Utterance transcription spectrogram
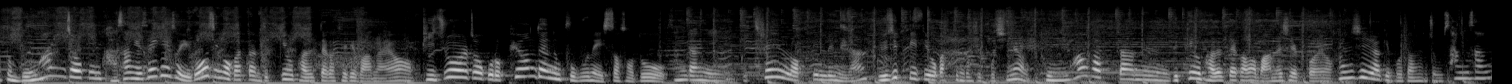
어떤 몽환적인 가상의 세계에서 이루어진 것 같다는 느낌을 받을 때가 되게 많아요. 비주얼적으로 표현되는 부분에 있어서도 상당히 그 트레일러 필름이나 뮤직비디오 같은 것을 보시면 동화 같다는 느낌을 받을 때가 아마 많으실 거예요. 현실이라기보다는 좀 상상?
